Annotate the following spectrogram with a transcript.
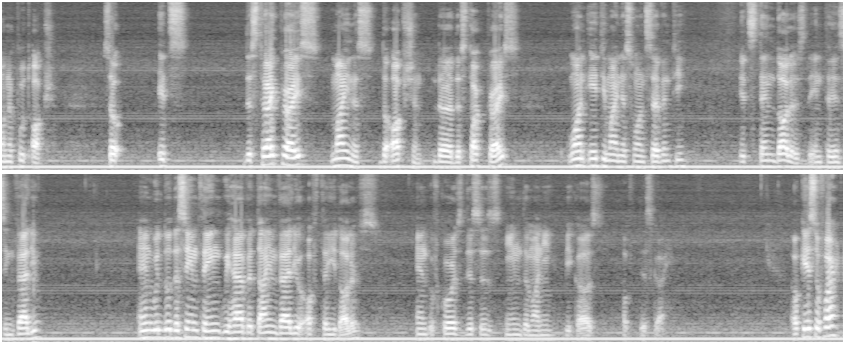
on a put option. So it's the strike price minus the option the the stock price 180 minus 170 it's ten dollars the intrinsic value. And we'll do the same thing. We have a time value of three dollars. And of course this is in the money because of this guy. Okay so far?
